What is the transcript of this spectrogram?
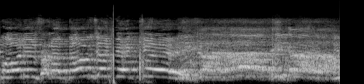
ಪೊಲೀಸರ ದೌರ್ಜನ್ಯಕ್ಕೆ ಈ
